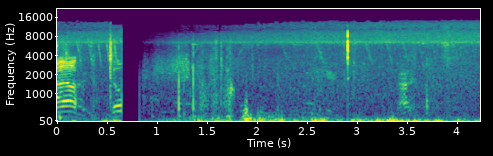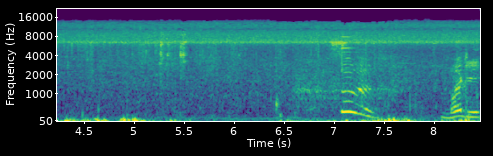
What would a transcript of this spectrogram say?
Tie off. Go. Muggy.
